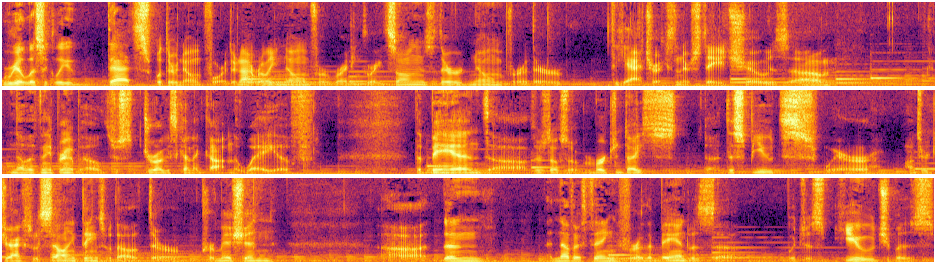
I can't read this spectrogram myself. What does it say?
realistically, that's what they're known for. They're not really known for writing great songs. They're known for their theatrics and their stage shows. Um, another thing they bring up how just drugs kind of got in the way of the band. Uh, there's also merchandise uh, disputes where Hunter Jackson was selling things without their permission. Uh, then another thing for the band was, uh, which is huge, was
